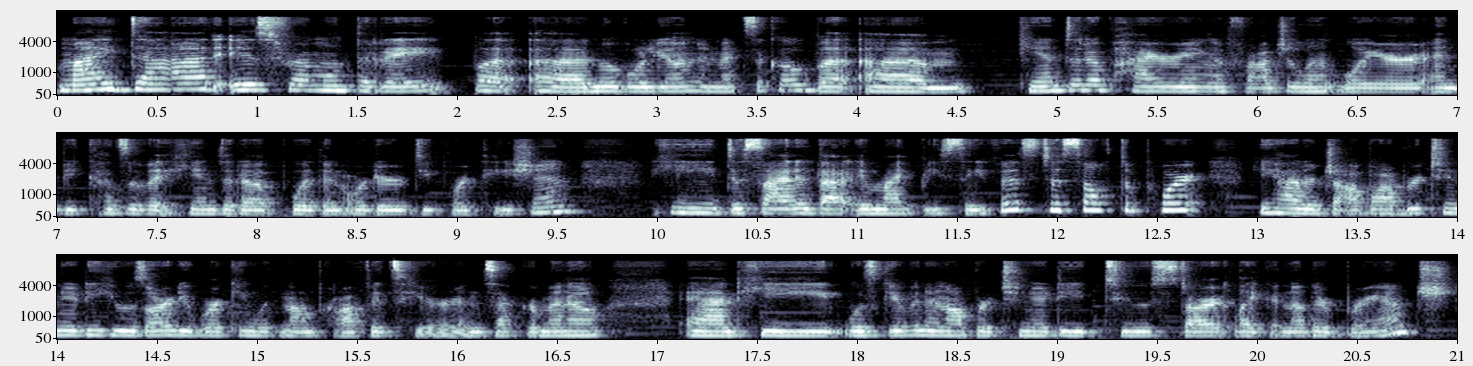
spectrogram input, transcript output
My dad is from Monterrey, but uh, Nuevo León in Mexico, but um, he ended up hiring a fraudulent lawyer, and because of it, he ended up with an order of deportation. He decided that it might be safest to self deport. He had a job opportunity. He was already working with nonprofits here in Sacramento, and he was given an opportunity to start like another branch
